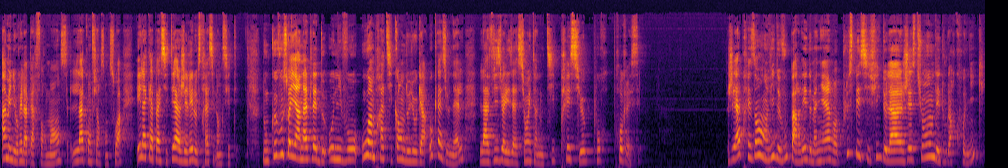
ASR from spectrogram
améliorer la performance, la confiance en soi et la capacité à gérer le stress et l'anxiété. Donc que vous soyez un athlète de haut niveau ou un pratiquant de yoga occasionnel, la visualisation est un outil précieux pour progresser. J'ai à présent envie de vous parler de manière plus spécifique de la gestion des douleurs chroniques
